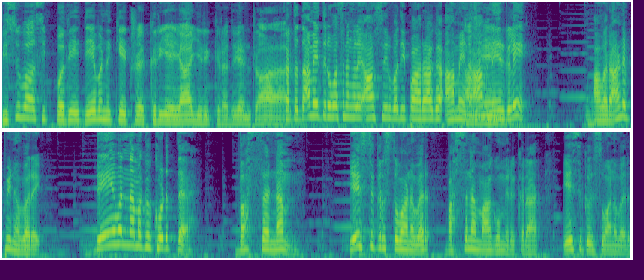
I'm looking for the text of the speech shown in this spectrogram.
விசுவாசிப்பதே தேவனுக்கேற்ற கிரியையாய் இருக்கிறது என்றார். கர்த்தர் தாமே திருவசனங்களை ஆசீர்வதிப்பாராக. ஆம் ஆமென். நேர்களே அவர் அனுப்பினவரை தேவன் நமக்கு கொடுத்த வசனம் இயேசு கிறிஸ்துவானவர் வசனமாகவும் இருக்கிறார். இயேசு கிறிஸ்துவானவர்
